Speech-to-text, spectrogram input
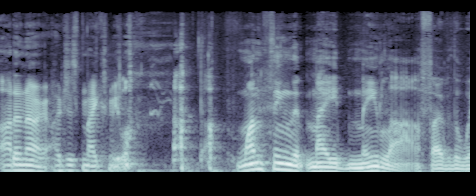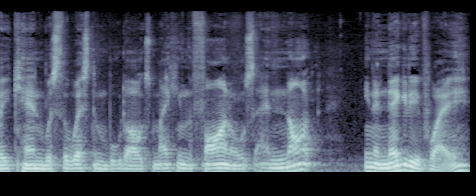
I don't know. It just makes me laugh. One thing that made me laugh over the weekend was the Western Bulldogs making the finals, and not in a negative way,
